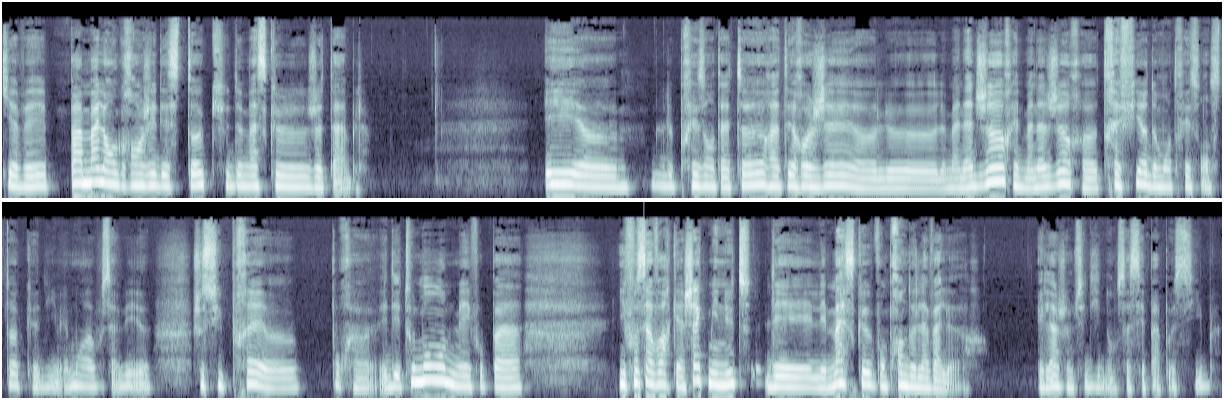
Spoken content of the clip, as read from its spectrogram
qui avait pas mal engrangé des stocks de masques jetables. Et le présentateur interrogeait le, le, manager et le manager, très fier de montrer son stock, dit mais moi, vous savez, je suis prêt pour aider tout le monde, mais il faut pas il faut savoir qu'à chaque minute, les, les masques vont prendre de la valeur. Et là, je me suis dit, non, ça, c'est pas possible.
